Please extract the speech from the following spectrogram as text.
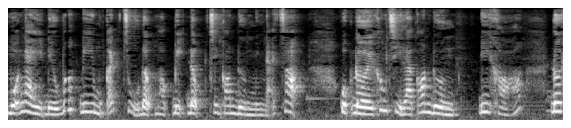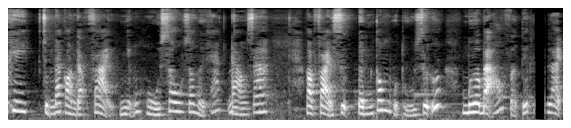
Mỗi ngày đều bước đi một cách chủ động hoặc bị động trên con đường mình đã chọn. Cuộc đời không chỉ là con đường đi khó, đôi khi chúng ta còn gặp phải những hố sâu do người khác đào ra, gặp phải sự tấn công của thú dữ, mưa bão và tuyết lạnh.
